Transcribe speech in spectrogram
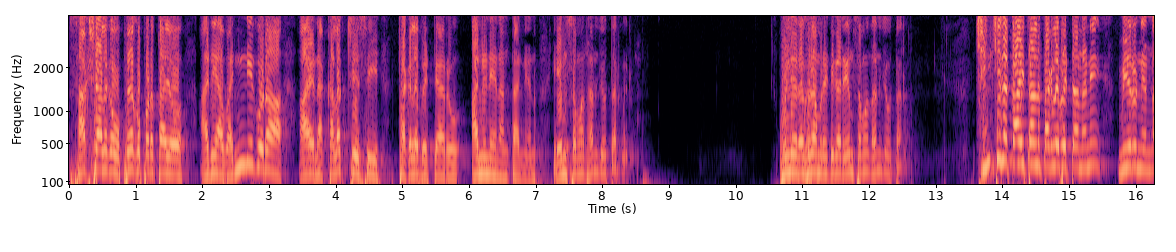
సాక్ష్యాలుగా ఉపయోగపడతాయో అని అవన్నీ కూడా ఆయన కలెక్ట్ చేసి తగలబెట్టారు అని నేను అంటాను నేను. ఏం సమాధానం చెబుతారు మీరు? కొల్లే రఘురామరెడ్డి గారు ఏం సమాధానం చెబుతారు? చించిన కాగితాలను తగలబెట్టానని మీరు నిన్న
